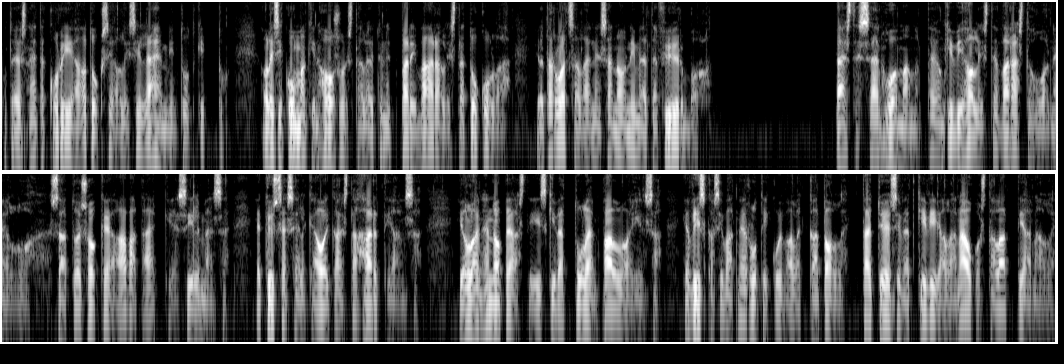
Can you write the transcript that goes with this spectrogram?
Mutta jos näitä kurjia otuksia olisi lähemmin tutkittu, olisi kummankin housuista löytynyt pari vaarallista tukulaa, jota ruotsalainen sanoo nimeltä fyrbol – Päästessään huomaamatta jonkin vihollisten varastohuoneen luo, saattoi sokea avata äkkiä silmänsä ja kyssäselkä oikaista hartiansa, jolloin he nopeasti iskivät tulen palloihinsa ja viskasivat ne rutikuivalle katolle tai työnsivät kivialan aukosta lattian alle,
